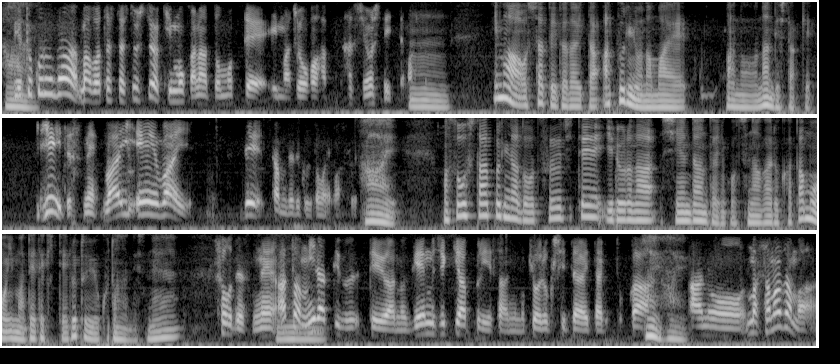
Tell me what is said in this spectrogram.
とい。うところが、まあ、私たちとしては肝かなと思って、今、情報発信をしていってます。今おっしゃっていただいたアプリの名前、あの何でしたっけ？イエイですね、YAY で多分出てくると思います。はい。まあ、そうしたアプリなどを通じて、いろいろな支援団体にこうつながる方も今、出てきているということなんですね。そうですね、あとはミラティブっていうあのゲーム実況アプリさんにも協力していただいたりとか、さまざ、ま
